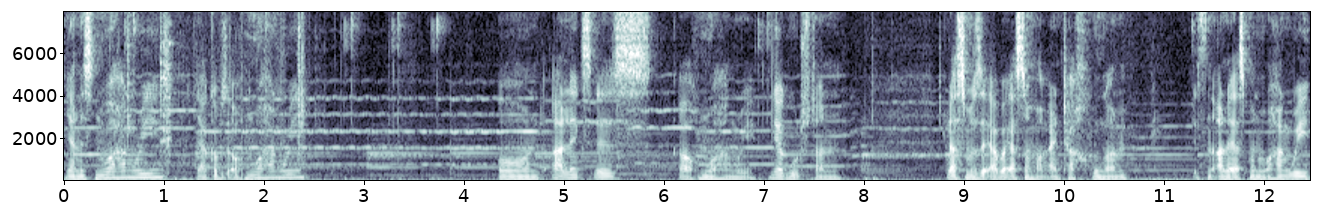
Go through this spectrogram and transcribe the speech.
Jan ist nur hungry. Jakob ist auch nur hungry. Und Alex ist auch nur hungry. Ja gut, dann lassen wir sie aber erst nochmal einen Tag hungern. Jetzt sind alle erstmal nur hungry.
